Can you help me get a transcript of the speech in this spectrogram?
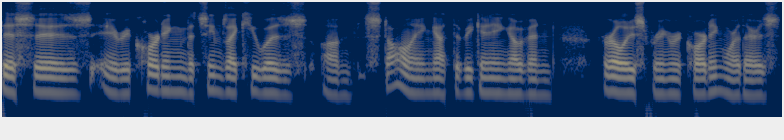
This is a recording that seems like he was um, stalling at the beginning of an early spring recording where there's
